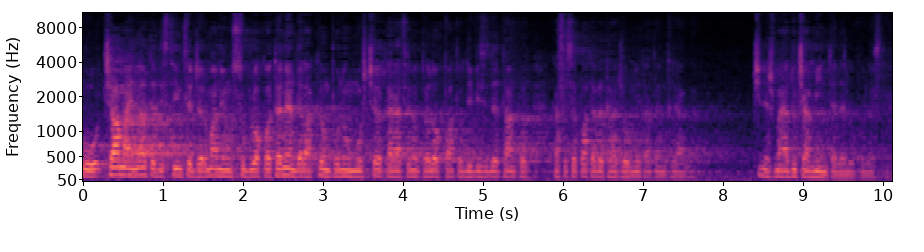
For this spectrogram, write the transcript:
cu cea mai înaltă distinție germană, un sublocotenent de la câmpul Numus, cel care a ținut pe loc patru divizii de tancuri ca să se poată retrage o unitate întreagă. Cine își mai aduce aminte de lucrurile astea?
